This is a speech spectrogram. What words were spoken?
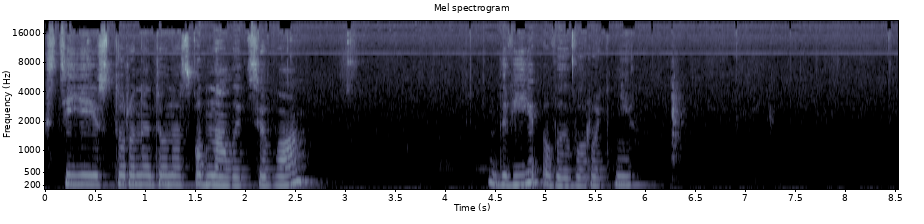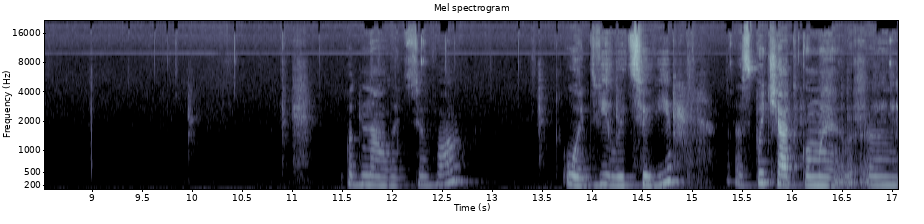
з цієї сторони, у нас одна лицьова, дві виворотні. Одна лицьова, ой, дві лицьові. Спочатку ми е,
